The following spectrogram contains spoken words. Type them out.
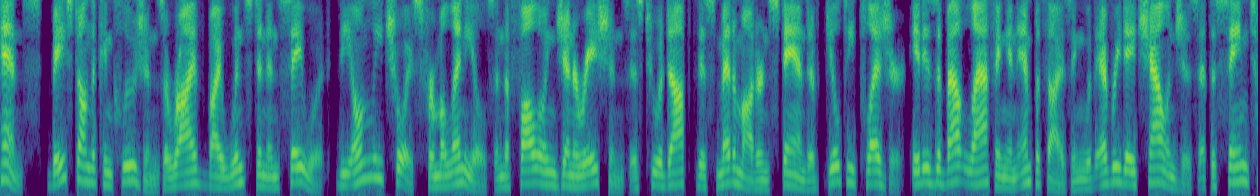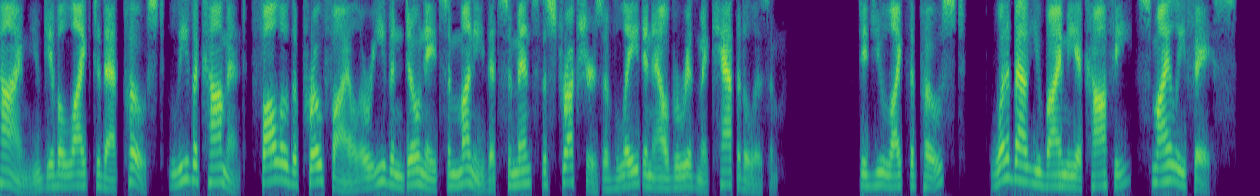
Hence, based on the conclusions arrived by Winston and Saywood, the only choice for millennials and the following generations is to adopt this metamodern stand of guilty pleasure. It is about laughing and empathizing with everyday challenges at the same time you give a like to that post, leave a comment, follow the profile, or even donate some money that cements the structures of late and algorithmic capitalism. Did you like the post? What about you buy me a coffee? Smiley face.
